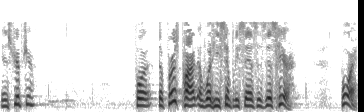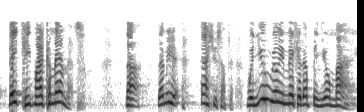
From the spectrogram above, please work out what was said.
in Scripture. For the first part of what he simply says is this here. Boy, they keep my commandments. Now, let me ask you something. When you really make it up in your mind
